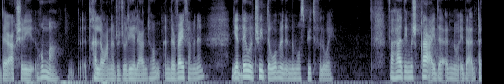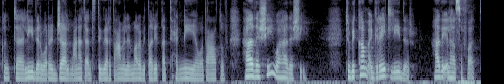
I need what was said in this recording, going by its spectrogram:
they're actually هم تخلوا عن الرجولية اللي عندهم and they're very feminine yet they will treat the woman in the most beautiful way فهذه مش قاعدة إنه إذا أنت كنت ليدر والرجال معناتها أنت تقدر تعامل المرأة بطريقة حنية وتعاطف. هذا شيء وهذا شيء. To become a great leader هذه إلها صفات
